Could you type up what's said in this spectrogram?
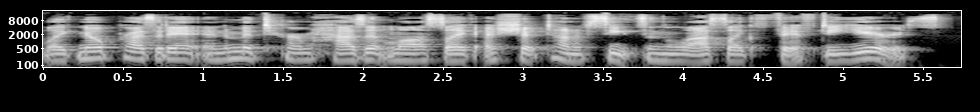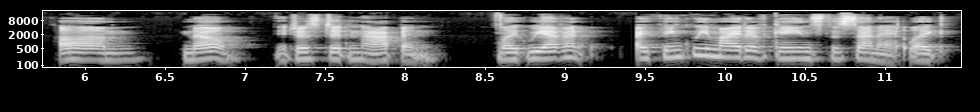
like no president in a midterm hasn't lost like a shit ton of seats in the last like 50 years. Um, no, it just didn't happen. Like we haven't, I think we might have gained the Senate. Like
